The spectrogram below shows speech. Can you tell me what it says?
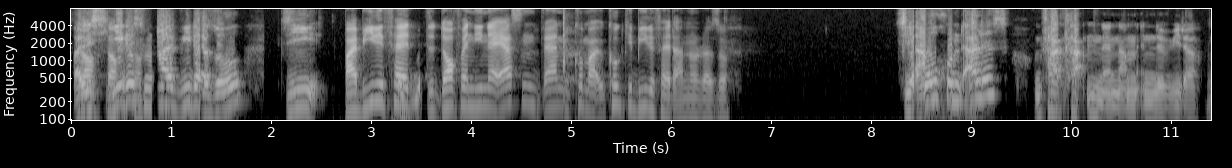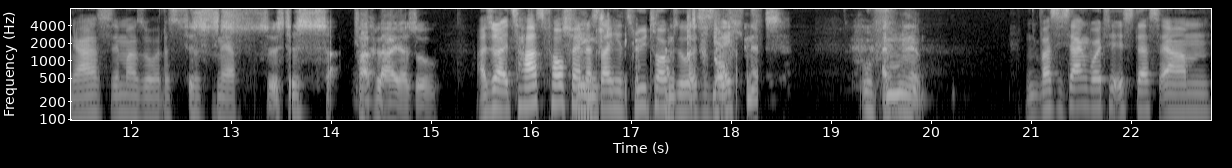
weil Doch, es doch, jedes doch. Mal wieder so, sie Bei Bielefeld, doch, wenn die in der ersten werden, guck mal, guck dir Bielefeld an oder so. Sie hoch und alles und verkacken dann am Ende wieder. Ja, ist immer so, das, das Es nervt. ist, es ist einfach leider so. Also als HSV-Fan, das sage ich jetzt Real Talk, so ist es echt. Uff. An, Was ich sagen wollte, ist, dass, ähm,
